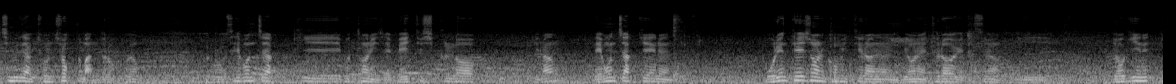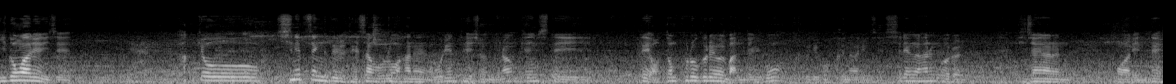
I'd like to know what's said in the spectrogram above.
친구들이랑 좋은 추억도 만들었고요. 그리고 세 번째 학기부터는 이제 메이트시 클럽이랑 네 번째 학기에는 오리엔테이션 커미티라는 위원회에 들어가게 됐어요. 이 여기는 이 동아리는 이제 학교 신입생들 대상으로 하는 오리엔테이션이랑 게임스데이 때 어떤 프로그램을 만들고 그리고 그날 이제 실행을 하는 거를 디자인하는 동아리인데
